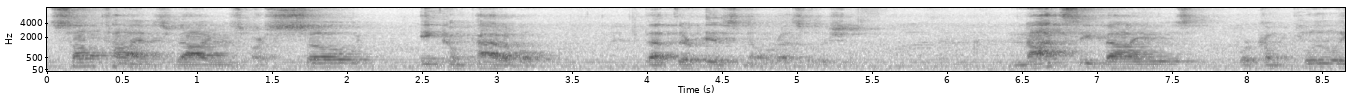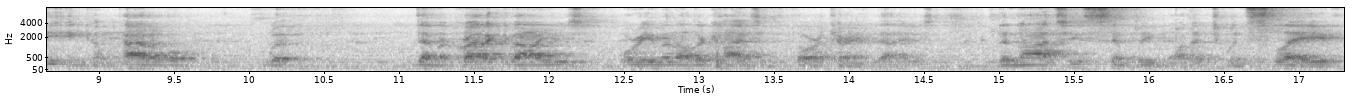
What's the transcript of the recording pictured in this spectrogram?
sometimes values are so incompatible that there is no resolution. Nazi values were completely incompatible with democratic values or even other kinds of authoritarian values. The Nazis simply wanted to enslave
